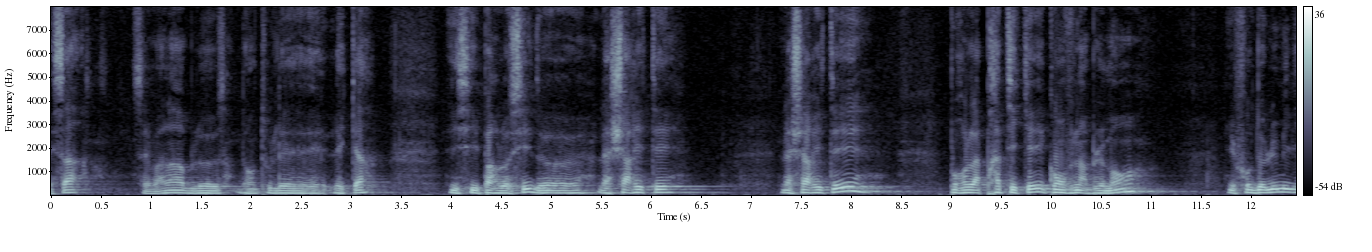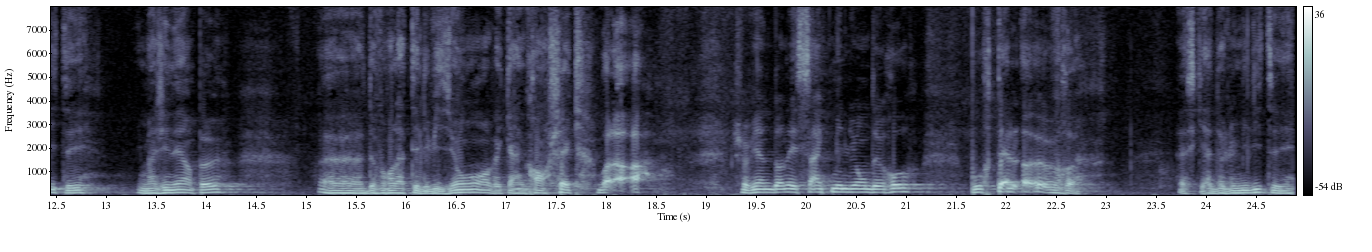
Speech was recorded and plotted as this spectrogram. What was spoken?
Et ça, c'est valable dans tous les, cas. Ici, il parle aussi de la charité. La charité, pour la pratiquer convenablement, il faut de l'humilité. Imaginez un peu euh, devant la télévision avec un grand chèque. Voilà, je viens de donner 5 millions d'euros pour telle œuvre. Est-ce qu'il y a de l'humilité?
